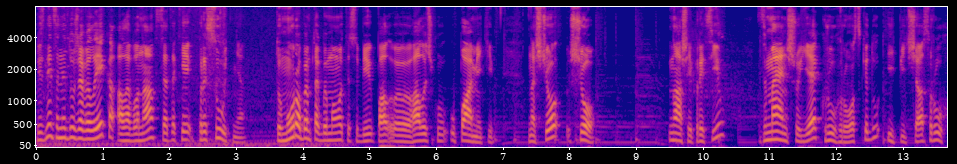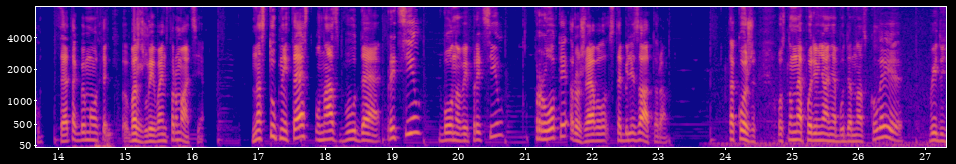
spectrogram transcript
Різниця не дуже велика, але вона все-таки присутня. Тому робимо, так би мовити, собі е, галочку у пам'яті. На що, що наш приціл зменшує круг розкиду і під час руху. Це, так би мовити, важлива інформація. Наступний тест у нас буде приціл, боновий приціл проти рожевого стабілізатора. Також основне порівняння буде в нас, коли вийдуть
